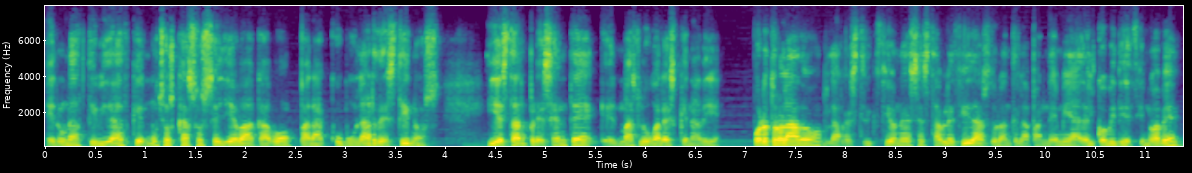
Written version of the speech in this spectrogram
en una actividad que en muchos casos se lleva a cabo para acumular destinos y estar presente en más lugares que nadie. Por otro lado, las restricciones establecidas durante la pandemia del COVID-19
